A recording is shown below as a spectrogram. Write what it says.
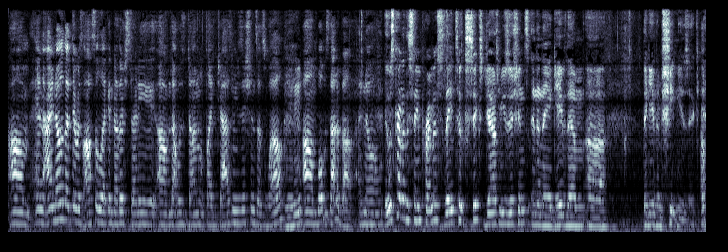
um, and I know that there was also like another study um, that was done with like jazz musicians as well. hmm Um, what was that about? I know. It was kind of the same premise. They took six jazz musicians and then they gave them uh, they gave them sheet music Okay.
